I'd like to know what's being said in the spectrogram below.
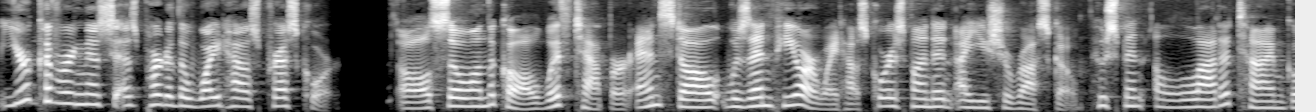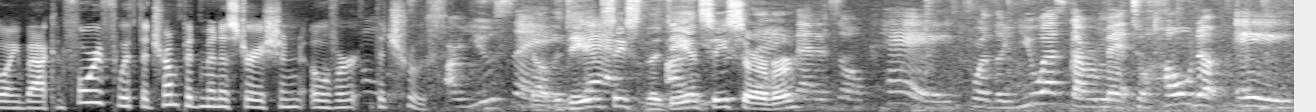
you're covering this as part of the White House press corps. Also on the call with Tapper and Stahl was NPR White House correspondent Ayesha Rascoe, who spent a lot of time going back and forth with the Trump administration over the truth. Are you saying now, the DNC that, the DNC server that it's okay for the U.S. government to hold up aid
